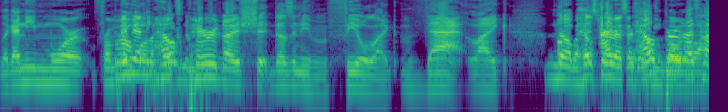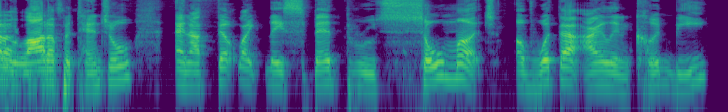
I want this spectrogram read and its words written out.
Like I need more from Bro, maybe I need Hell's Paradise shit doesn't even feel like that. Like No, but Hell's Paradise. I Hell's Paradise had a lot of potential, and I felt like they sped through so much of what that island could be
